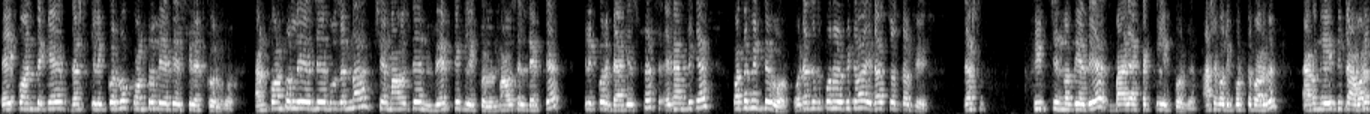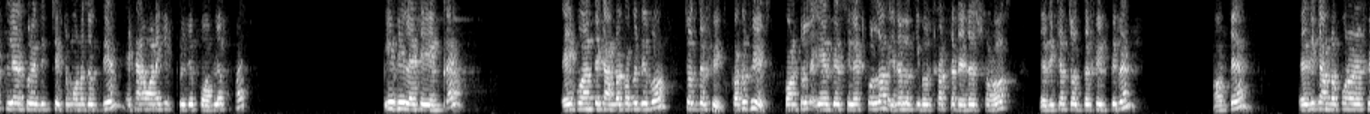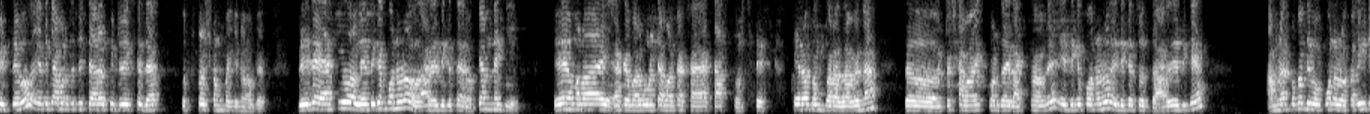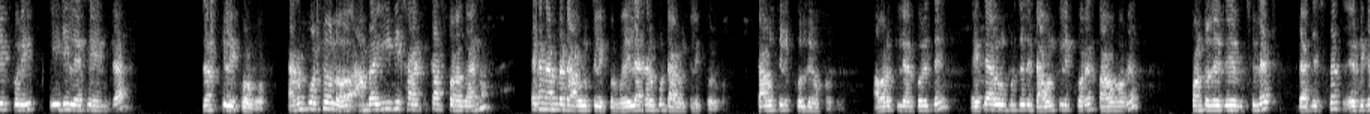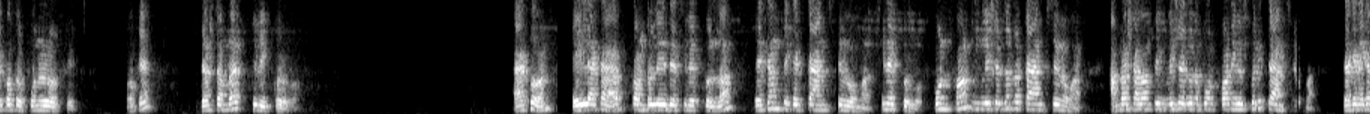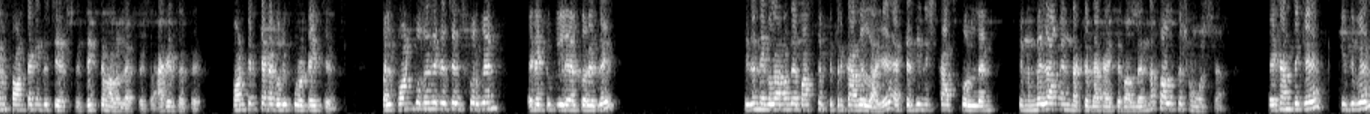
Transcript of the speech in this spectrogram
এই পয়েন্ট থেকে জাস্ট ক্লিক করব কন্ট্রোল এ দিয়ে সিলেক্ট করব। আর কন্ট্রোল এ যে বুঝেন না, সে মাউস দিয়ে লেফটে ক্লিক করবেন। মাউসের লেফটে ক্লিক করে ব্যাক স্পেস এখান থেকে কত ফিট দেবো? ওটা যদি পনেরো ফিট হয়, এটা চোদ্দ ফিট জাস্ট ফিট চিহ্ন দিয়ে দিয়ে বাইরে একটা ক্লিক করবেন। আশা করি করতে পারবেন। এখন এই দুটো আবারও ক্লিয়ার করে দিচ্ছি, একটু মনোযোগ দিয়ে। এখানে অনেক স্টুডিও প্রবলেম হয়। ইডি লেখে এন্টার এই পয়েন্ট থেকে আমরা কত দিব? চোদ্দ ফিট কত ফিট কন্ট্রোল এ দিয়ে সিলেক্ট করলাম। এটা হলো কিবোর্ড শর্টকাট এটা সহজ। এদিকে চোদ্দ ফিট দিবেন। ওকে এদিকে আমরা পনেরো ফিট দেব। এদিকে আবার যদি তেরো ফিট রেখে দেন সম্মুখীন হবে। যেটা একই হল এদিকে পনেরো আর এদিকে তেরো। কেমনে কি? এ মনে হয় একেবারে উল্টা পাল্টা খায় কাজ করছে। এরকম করা যাবে না। তো একটু স্বাভাবিক পর্যায়ে রাখতে হবে। এদিকে পনেরো, এদিকে চোদ্দ। আর এদিকে আমরা কত দিব? পনেরো। তাহলে ইডিট করি। ইডি লেখে এন্টার জাস্ট ক্লিক করব। এখন প্রশ্ন হলো, আমরা ইডি ছাড়া কি কাজ করা যায় না? এখানে আমরা ডাবল ক্লিক করব। এই লেখার উপর ডাবল ক্লিক করব। ডাবল ক্লিক করলেও হবে। আবারও ক্লিয়ার করে দেই। এই তেরোর উপর যদি ডাবল ক্লিক করে, তাও হবে কন্ট্রোল দিয়ে সিলেক্ট ব্যাক স্পেস এদিকে কত? পনেরো ফিট ওকে জাস্ট আমরা ক্লিক করব। এখন এই লেখা কন্ট্রোল এ দিয়ে সিলেক্ট করলাম। এখান থেকে টাইমস রোমান সিলেক্ট করব। কোন ফন্ট ইংলিশের জন্য টাইমস রোমান আমরা সাধারণত ইংলিশের জন্য কোন ফন্ট ইউজ করি? টাইমস রোমান দেখেন এখানে ফন্টটা কিন্তু চেঞ্জ দেখতে ভালো লাগতেছে। আগের সাথে। ফন্টের ক্যাটাগরি পুরোটাই চেঞ্জ তাহলে ফন্ট কোথা থেকে চেঞ্জ করবেন? এটা একটু ক্লিয়ার করে দেয় এই জন্য এগুলো আমাদের বাস্তব ক্ষেত্রে কাজে লাগে। একটা জিনিস কাজ করলেন, কিন্তু মেজারমেন্ট একটা দেখাইতে পারলেন না, তাহলে তো সমস্যা। এখান থেকে কি দিবেন?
